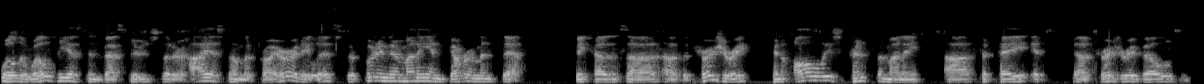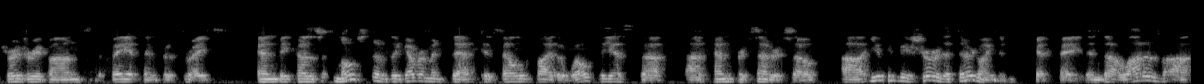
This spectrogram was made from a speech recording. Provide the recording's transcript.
Well, the wealthiest investors that are highest on the priority list are putting their money in government debt because uh, uh, the Treasury can always print the money uh, to pay its uh, Treasury bills and Treasury bonds, to pay its interest rates. And because most of the government debt is held by the wealthiest uh, uh, 10% or so, uh, you can be sure that they're going to get paid. And a lot of uh,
